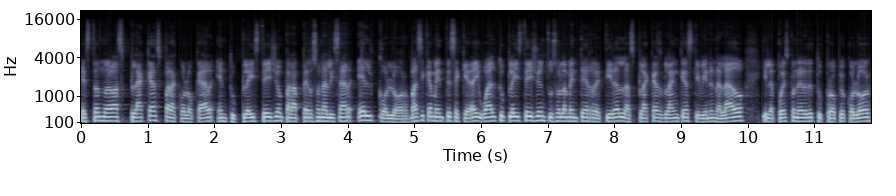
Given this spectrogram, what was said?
estas nuevas placas para colocar en tu PlayStation para personalizar el color. Básicamente se queda igual tu PlayStation, tú solamente retiras las placas blancas que vienen al lado y la puedes poner de tu propio color.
